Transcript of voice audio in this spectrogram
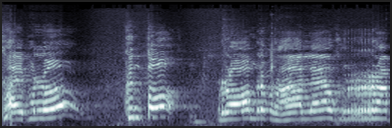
ไข่พะโล้ ขึ้นโต๊ะพร้อมรับประทานแล้วครับ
